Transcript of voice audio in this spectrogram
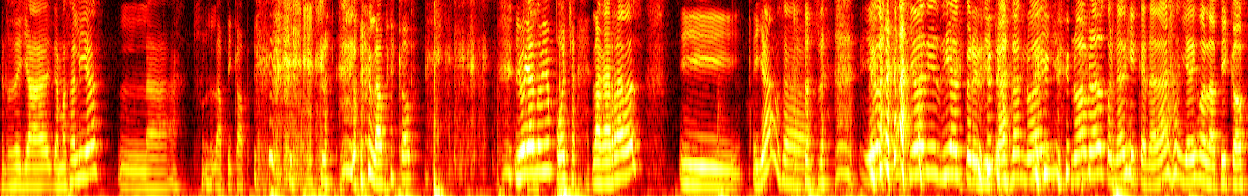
Entonces ya, ya más salías, la, la pick-up. la pick-up. Yo ya ando bien pocha. La agarrabas y, y ya, o sea... O sea, lleva, lleva 10 días, pero en mi casa no hay, no he hablado con nadie en Canadá, ya dijo la pick up.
